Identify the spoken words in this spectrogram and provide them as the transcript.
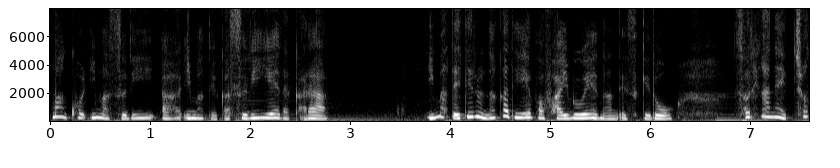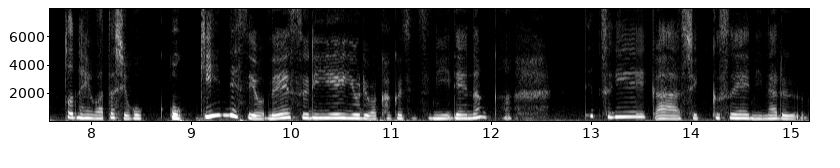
まあこれ今3あ今というか 3A だから今出てる中で言えば 5A なんですけどそれがねちょっとね私お大きいんですよね。3A よりは確実に。でなんかで次が 6A になる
